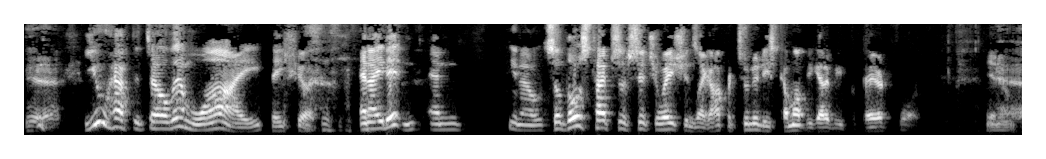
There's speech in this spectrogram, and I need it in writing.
Yeah. you have to tell them why they should. and I didn't. And, you know, so those types of situations, like opportunities come up, you got to be prepared for. You know, Yeah.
